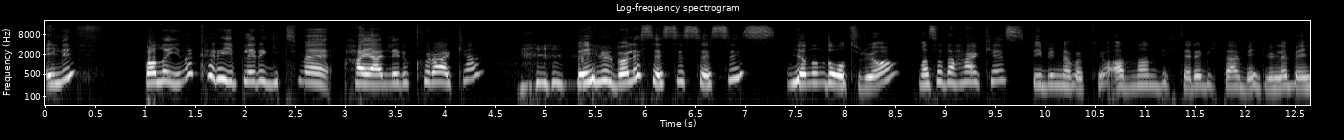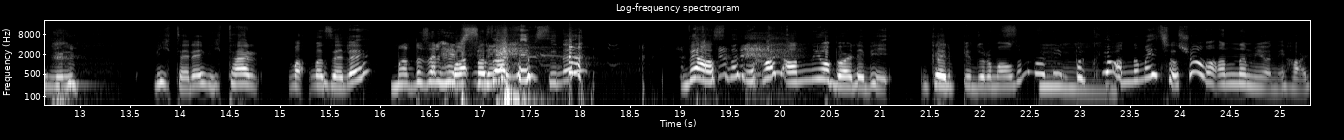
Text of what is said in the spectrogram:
Elif balayına Karayiplere gitme hayalleri kurarken Behlül böyle sessiz sessiz yanında oturuyor. Masada herkes birbirine bakıyor. Adnan Bihter'e, Bihter Behlül'e, Behlül Bihter'e, Bihter Matmazel'e, Matmazel hepsine. Matmazel hepsine. Ve aslında Nihal anlıyor böyle bir garip bir durum olduğunu. Böyle Hmm. bir bakıyor anlamaya çalışıyor ama anlamıyor Nihal.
